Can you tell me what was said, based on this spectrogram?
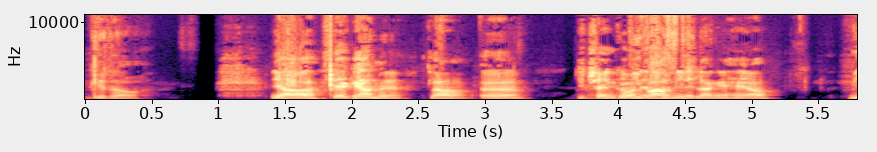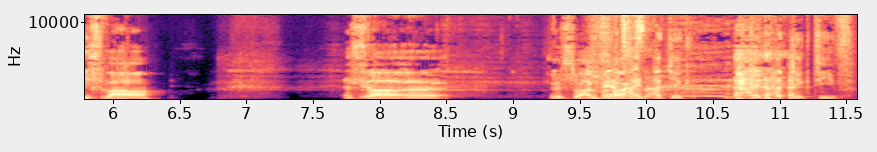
Genau. Ja, sehr gerne, klar. Äh, die GenCon ist noch nicht denn? lange her. Wie es war? Es ja, war, äh, willst du anfangen? Ein, Adjek ein Adjektiv.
